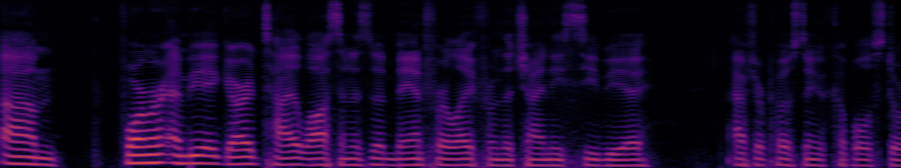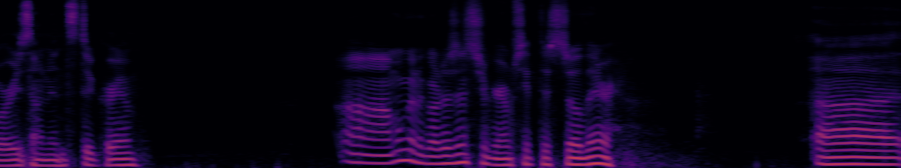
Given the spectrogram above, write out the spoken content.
Um, former NBA guard Ty Lawson has been banned for life from the Chinese CBA after posting a couple of stories on Instagram. Um, I'm gonna go to his Instagram see if they're still there. Uh,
